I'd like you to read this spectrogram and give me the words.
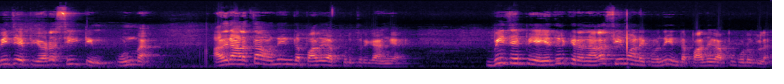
பிஜேபியோட சி டீம் உண்மை. அதனால தான் வந்து இந்த பாதுகாப்பு கொடுத்துருக்காங்க. பிஜேபியை எதிர்க்கிறனால சீமானுக்கு வந்து இந்த பாதுகாப்பு கொடுக்கல.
